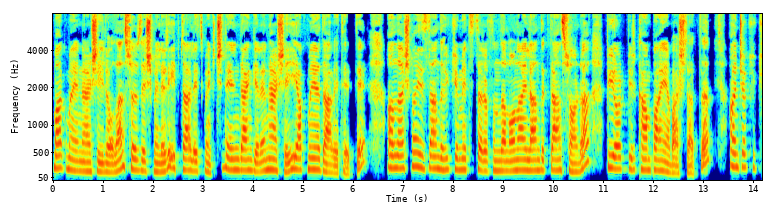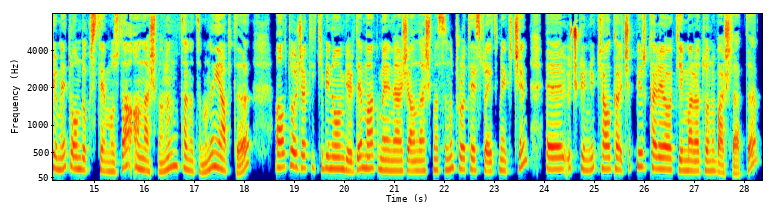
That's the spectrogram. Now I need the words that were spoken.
Magma Enerji ile olan sözleşmeleri iptal etti etmek için elinden gelen her şeyi yapmaya davet etti. Anlaşma İzlanda hükümeti tarafından onaylandıktan sonra Björk bir kampanya başlattı. Ancak hükümet 19 Temmuz'da anlaşmanın tanıtımını yaptı. 6 Ocak 2011'de Magma Enerji Anlaşması'nı protesto etmek için 3 e, günlük halka açık bir karaoke maratonu başlattı.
